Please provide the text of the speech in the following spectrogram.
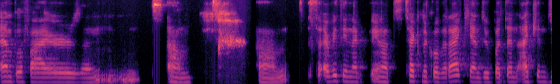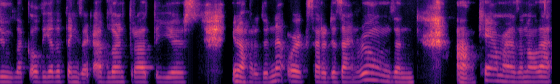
amplifiers and um, um, so everything that you know it's technical that I can do. But then I can do like all the other things like I've learned throughout the years, you know how to do networks, how to design rooms and um, cameras and all that.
